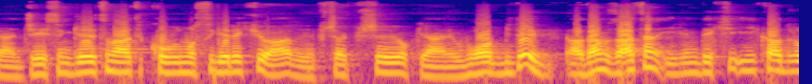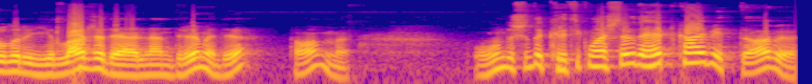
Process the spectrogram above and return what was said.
Yani Jason Garrett'ın artık kovulması gerekiyor abi. Yapacak bir şey yok yani. Bu- Bir de adam zaten elindeki iyi kadroları yıllarca değerlendiremedi. Tamam mı? Onun dışında kritik maçları da hep kaybetti abi.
